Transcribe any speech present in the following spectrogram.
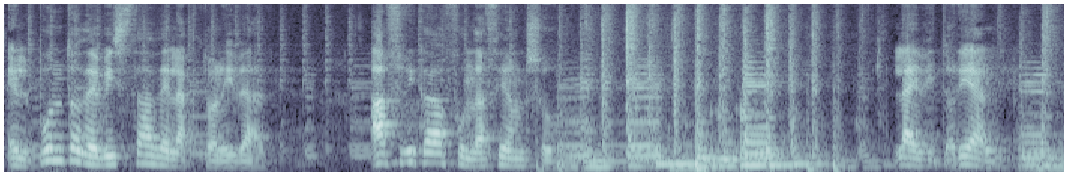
El punto de vista de la actualidad. África Fundación Sur. La editorial.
